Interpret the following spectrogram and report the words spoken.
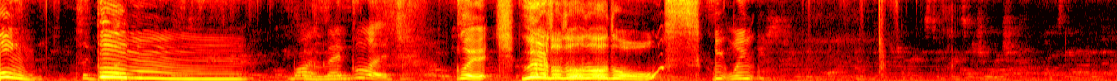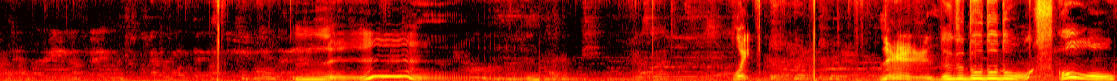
Boom. Boom. What? Well, say glitch. Glitch. Little dolls. Link, link. Wait. Little do. School.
